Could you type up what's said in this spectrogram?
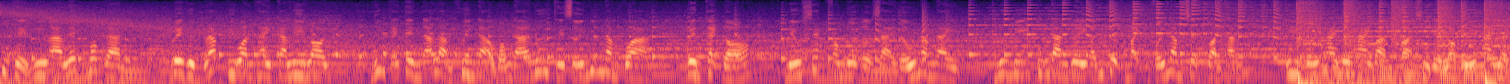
Cụ thể như alex morgan megan rapinoe hay kali lloyd những cái tên đã làm khuynh đảo bóng đá nữ thế giới những năm qua. Bên cạnh đó, nếu xét phong độ ở giải đấu năm nay nước mỹ cũng đang gây ấn tượng mạnh với năm trận toàn thắng đi tới 22 bàn và chỉ để lọt lưới hai lần.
